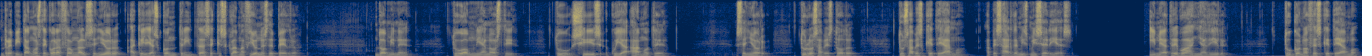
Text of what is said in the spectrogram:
repitamos de corazón al Señor aquellas contritas exclamaciones de Pedro. Domine, tu omnia nosti, Tú, Shis, cuya amote. Señor, tú lo sabes todo. Tú sabes que te amo, a pesar de mis miserias. Y me atrevo a añadir, tú conoces que te amo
